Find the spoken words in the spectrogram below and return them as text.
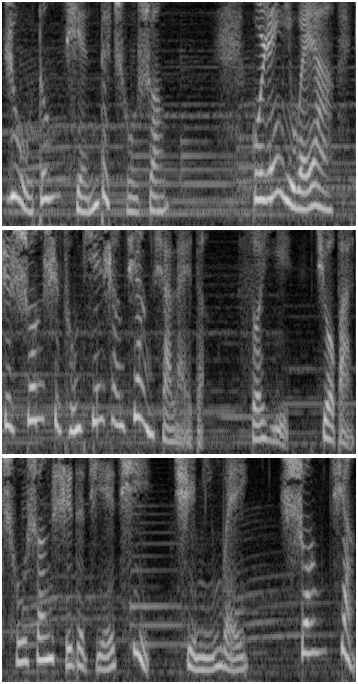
入冬前的初霜。古人以为啊，这霜是从天上降下来的，所以就把初霜时的节气取名为霜降。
